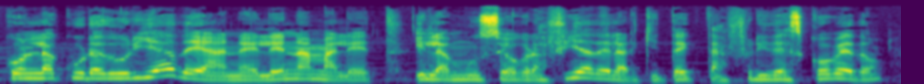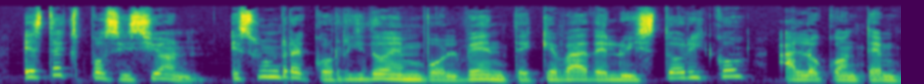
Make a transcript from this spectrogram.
Con la curaduría de Ana Elena Malet y la museografía de la arquitecta Frida Escobedo, esta exposición es un recorrido envolvente que va de lo histórico a lo contemporáneo.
